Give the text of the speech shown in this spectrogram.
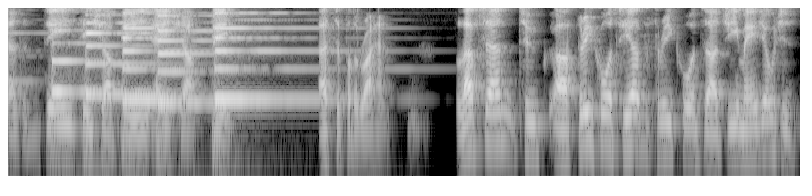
down to D, C sharp, B, A sharp, B. That's it for the right hand. Left hand, two, uh, three chords here. The three chords are G major, which is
